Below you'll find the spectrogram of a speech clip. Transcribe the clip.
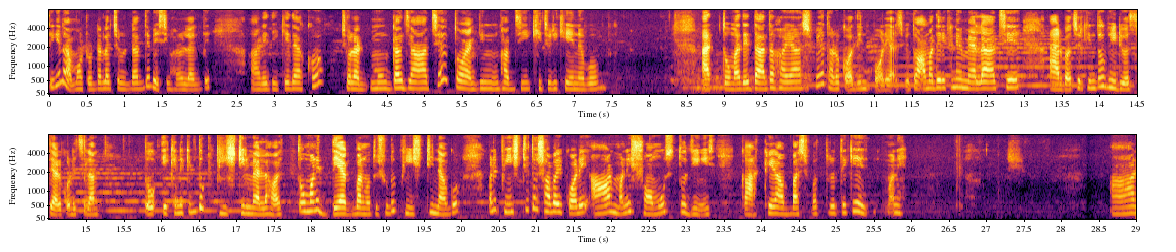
দিকে না, মটর ডাল আর ছোলার ডাল দিয়ে বেশি ভালো লাগবে। আর এদিকে দেখো, ছোলার মুগ ডাল যা আছে, তো একদিন ভাবছি খিচুড়ি খেয়ে নেব। আর তোমাদের দাদা ভাই আসবে, ধরো কদিন পরে আসবে। তো আমাদের এখানে মেলা আছে, আর বছর কিন্তু ভিডিও শেয়ার করেছিলাম। তো এখানে কিন্তু ফিস্টির মেলা হয়। তো মানে দেখবার মতো শুধু ফিস্টি না গো। মানে ফিস্টি তো সবাই করে, আর মানে সমস্ত জিনিস। কাঠের আব্বাসপত্র থেকে মানে আর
